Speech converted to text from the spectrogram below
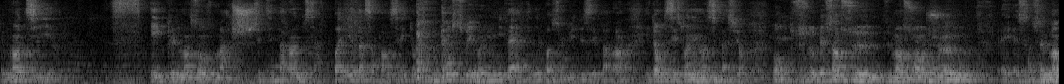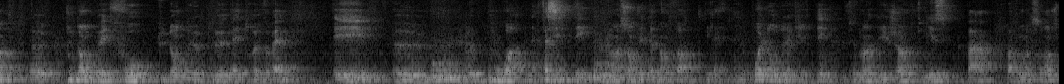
que mentir et que le mensonge marche, c'est que ses parents ne savent pas lire dans sa pensée, donc il peut construire un univers qui n'est pas celui de ses parents, et donc c'est son émancipation. Bon, sur le sens euh, du mensonge, euh, essentiellement, euh, tout donc peut être faux, tout donc peut être vrai, et le poids, la facilité du mensonge est tellement forte, et le poids lourd de la vérité, les gens finissent par croire au mensonge,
